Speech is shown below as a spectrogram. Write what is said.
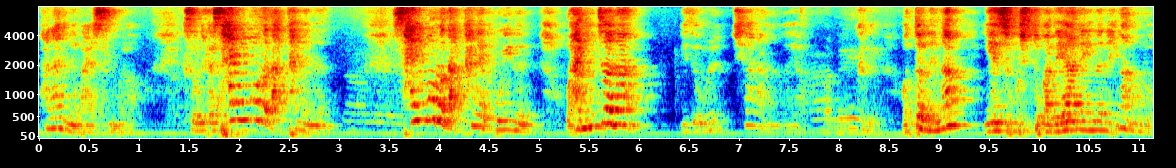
하나님의 말씀으로. 그래서 우리가 삶으로 나타내는. 삶으로 나타내 보이는 완전한 믿음을 취하라는 거예요. 그게 어떤 행함? 예수 그리스도가 내 안에 있는 행함으로.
